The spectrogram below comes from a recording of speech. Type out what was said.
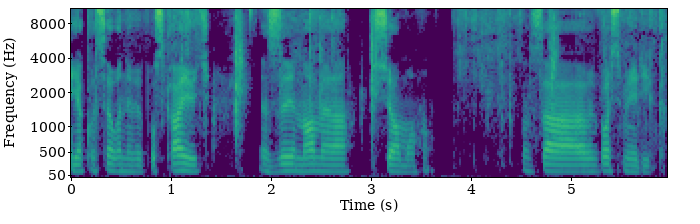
як оце вони випускають з номера сьомого за восьмий рік.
